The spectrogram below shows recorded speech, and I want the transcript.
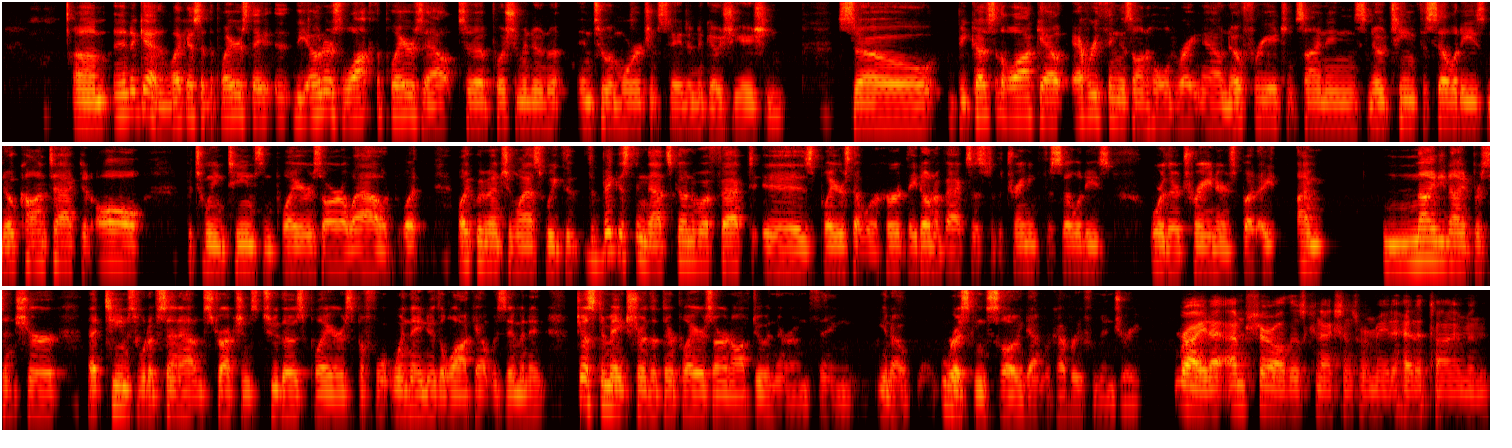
Um, and again, like I said, the players, they the owners lock the players out to push them into into a more urgent state of negotiation. So, because of the lockout, everything is on hold right now. No free agent signings, no team facilities, no contact at all between teams and players are allowed. What, like we mentioned last week, the, the biggest thing that's going to affect is players that were hurt. They don't have access to the training facilities or their trainers. But I, I'm 99% sure that teams would have sent out instructions to those players before when they knew the lockout was imminent, just to make sure that their players aren't off doing their own thing, you know, risking slowing down recovery from injury. Right. I, am sure all those connections were made ahead of time, and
